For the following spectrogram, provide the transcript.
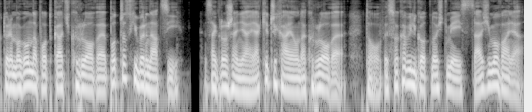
które mogą napotkać królowe podczas hibernacji. Zagrożenia, jakie czyhają na królowe, to wysoka wilgotność miejsca zimowania.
